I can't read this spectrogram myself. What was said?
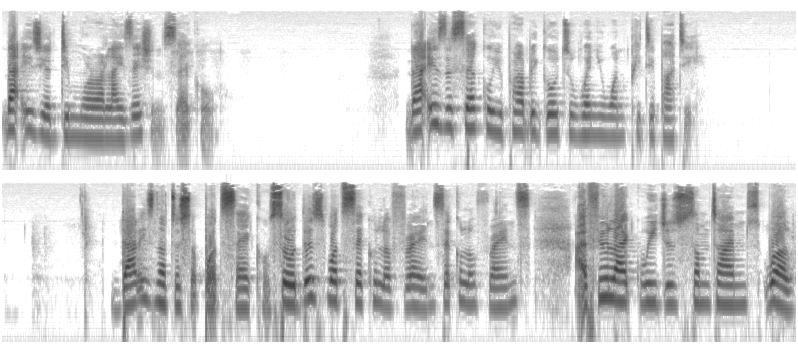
That is your demoralization circle. That is the circle you probably go to when you want pity party. That is not a support circle. So this is what circle of friends, circle of friends. I feel like we just sometimes, well,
